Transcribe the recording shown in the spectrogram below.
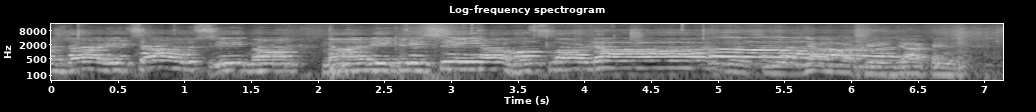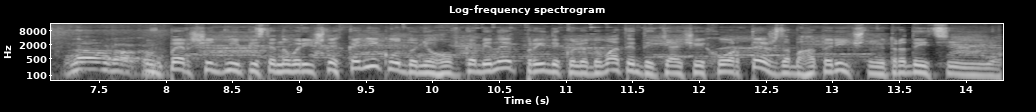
рождається у світ нам, навіки всі його славлять. Дякую, дякую. З Новим роком. В перші дні після новорічних канікул до нього в кабінет прийде колядувати дитячий хор, теж за багаторічною традицією.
